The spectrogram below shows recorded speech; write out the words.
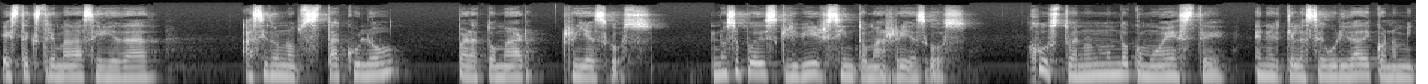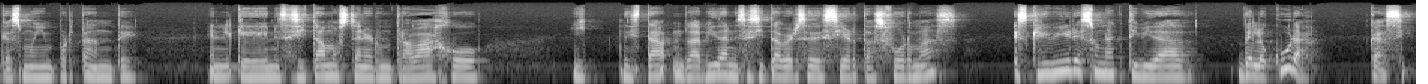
esta extremada seriedad ha sido un obstáculo para tomar riesgos. No se puede escribir sin tomar riesgos. Justo en un mundo como este, en el que la seguridad económica es muy importante, en el que necesitamos tener un trabajo y la vida necesita verse de ciertas formas, escribir es una actividad de locura, casi.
